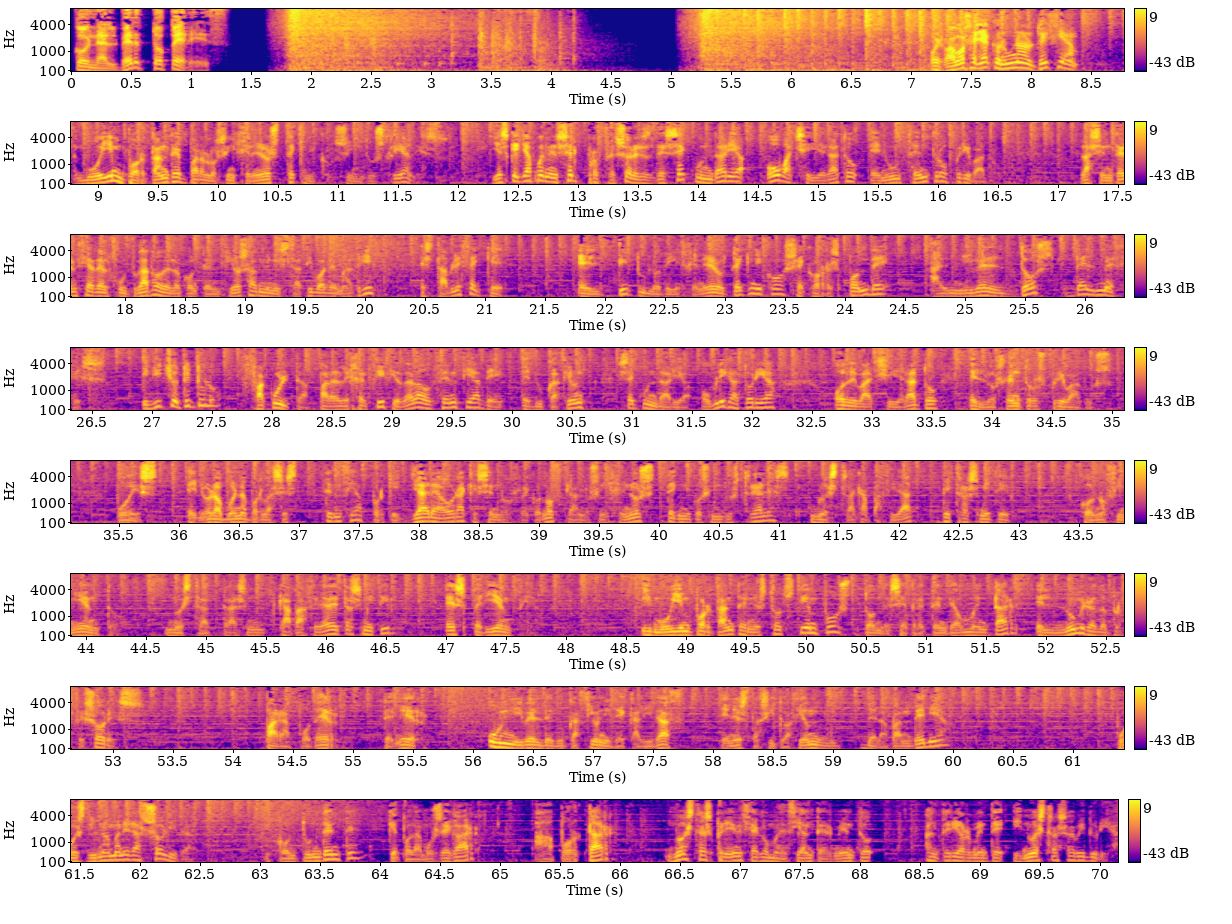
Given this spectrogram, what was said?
con Alberto Pérez. Pues vamos allá con una noticia muy importante para los ingenieros técnicos industriales. Y es que ya pueden ser profesores de secundaria o bachillerato en un centro privado. La sentencia del Juzgado de lo Contencioso Administrativo de Madrid establece que el título de ingeniero técnico se corresponde al nivel 2 del MECES y dicho título faculta para el ejercicio de la docencia de educación secundaria obligatoria o de bachillerato en los centros privados. Pues enhorabuena por la asistencia porque ya era hora que se nos reconozcan los ingenieros técnicos industriales nuestra capacidad de transmitir conocimiento, nuestra capacidad de transmitir experiencia. Y muy importante en estos tiempos donde se pretende aumentar el número de profesores para poder tener un nivel de educación y de calidad en esta situación de la pandemia, pues de una manera sólida y contundente que podamos llegar a aportar nuestra experiencia, como decía anteriormente, y nuestra sabiduría.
